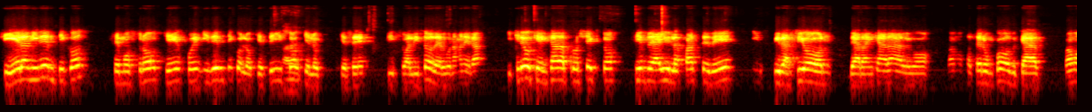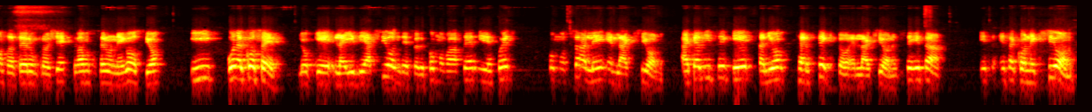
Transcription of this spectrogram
Si eran idénticos, se mostró que fue idéntico lo que se hizo, que lo que se visualizó de alguna manera. Y creo que en cada proyecto siempre hay la fase de inspiración, de arrancar algo, vamos a hacer un podcast, vamos a hacer un proyecto, vamos a hacer un negocio. Y una cosa es lo que la ideación de eso, de cómo va a ser, y después cómo sale en la acción. Acá dice que salió perfecto en la acción. Entonces, esa, esa, esa conexión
